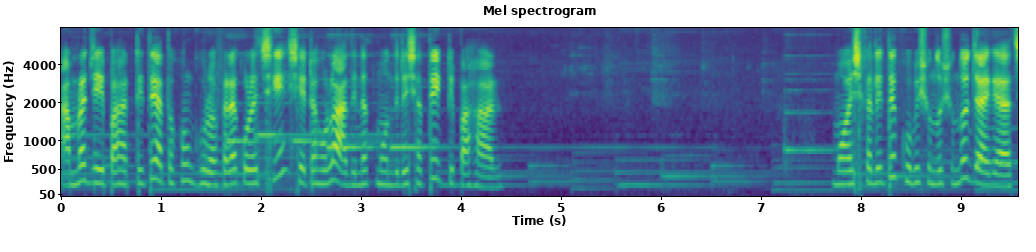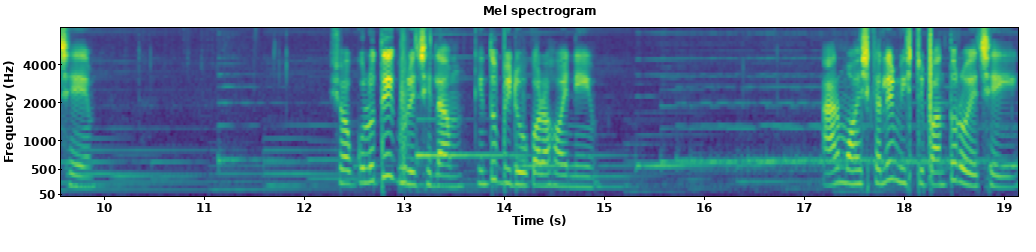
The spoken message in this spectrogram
আমরা যে পাহাড়টিতে এতক্ষণ ঘোরাফেরা করেছি, সেটা হলো আদিনাথ মন্দিরের সাথে একটি পাহাড়। মহেশখালীতে খুবই সুন্দর সুন্দর জায়গা আছে। সবগুলোতেই ঘুরেছিলাম, কিন্তু ভিডিও করা হয়নি। আর মহেশখালীর মিষ্টি পান তো রয়েছেই।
